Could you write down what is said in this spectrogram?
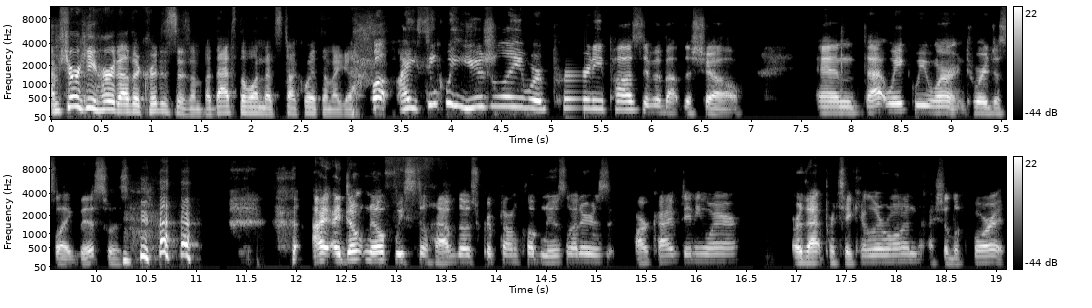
I'm sure he heard other criticism, but that's the one that stuck with him, I guess. well, I think we usually were pretty positive about the show, and that week we weren't. We're just like, this was. I, I don't know if we still have those Krypton Club newsletters archived anywhere, or that particular one. I should look for it,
